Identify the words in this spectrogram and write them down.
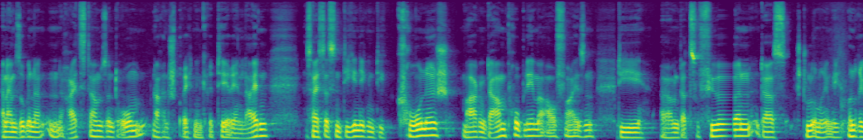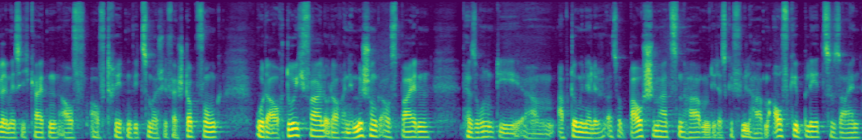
an einem sogenannten Reizdarmsyndrom nach entsprechenden Kriterien leiden. Das heißt, das sind diejenigen, die chronisch Magen-Darm-Probleme aufweisen, die dazu führen, dass Stuhlunregelmäßigkeiten auf, auftreten, wie zum Beispiel Verstopfung oder auch Durchfall oder auch eine Mischung aus beiden. Personen, die ähm, abdominelle, also Bauchschmerzen haben, die das Gefühl haben, aufgebläht zu sein.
